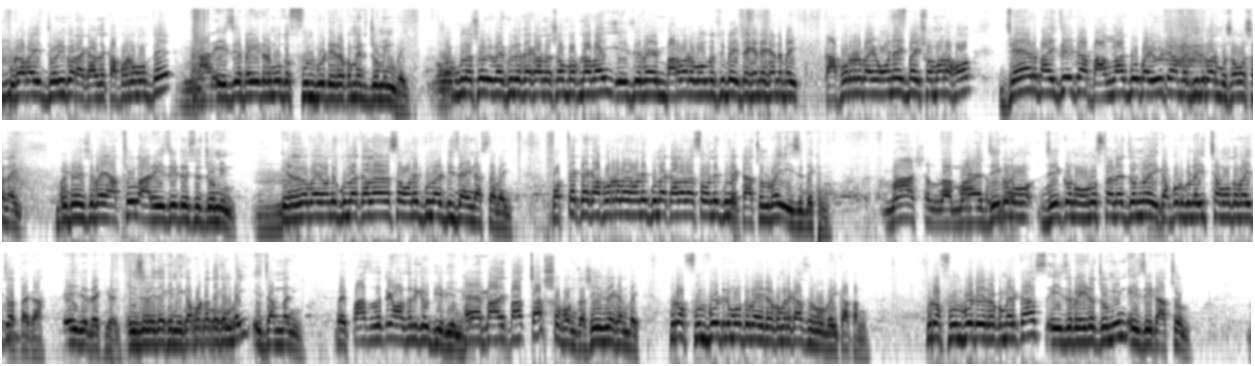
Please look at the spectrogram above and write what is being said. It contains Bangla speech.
পুরা ভাই জরি করা কাজ কাপড়ের মধ্যে। আর এই যে ভাই এটার মধ্যে ফুল বডি এরকমের জমিন ভাই। সবগুলো ছবি ভাই খুলে দেখানো সম্ভব না ভাই। এই যে ভাই আমি বারবার বলতেছি ভাই দেখেন এখানে ভাই কাপড়ের ভাই অনেক ভাই সমারোহ। যার ভাই যেটা ভালো লাগবো ভাই ওইটা আমরা দিতে পারব সমস্যা নাই। এটা হচ্ছে ভাই আচল আর এই যে এটা হচ্ছে জমিন। ভাই অনেকগুলা কালার আছে অনেকগুলা ডিজাইন আছে ভাই। প্রত্যেকটা কাপড়ের ভাই অনেকগুলা কালার আছে অনেকগুলো আচল ভাই এই যে দেখেন। হ্যাঁ, যে কোনো যে কোনো অনুষ্ঠানের জন্য এই কাপড়গুলো ইচ্ছা মতো ভাই চট টাকা। এই যে দেখেন। এই যে ভাই দেখেন এই কাপড়টা দেখেন ভাই এই জামদানি। ভাই পাঁচ হাজার টাকা কেউ দিয়ে দিন হ্যাঁ পাঁচ চারশো পঞ্চাশ এই দেখেন ভাই পুরো ফুল বডির মতো ভাই এরকমের কাজ হবে ভাই কাতান। পুরো ফুল বডি এরকমের কাজ এই যে ভাই এটা জমিন এই যে এটা আচল।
